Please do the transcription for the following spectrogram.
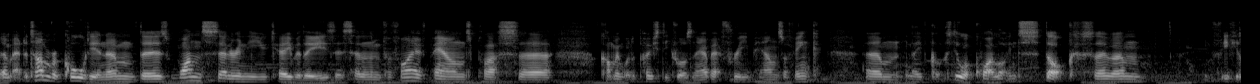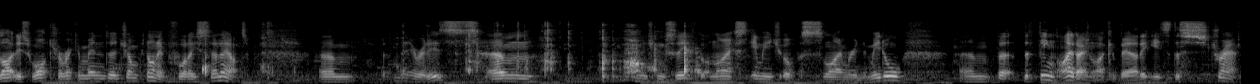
Um, at the time of recording, um, there's one seller in the UK with these. They're selling them for £5 plus, uh, I can't remember what the postage was now, about £3 I think. Um, they've got still got quite a lot in stock, so um, if, if, you like this watch, I recommend uh, jumping on it before they sell out. Um, there it is. Um, as you can see, you've got a nice image of a Slimer in the middle. Um, but the thing I don't like about it is the strap.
